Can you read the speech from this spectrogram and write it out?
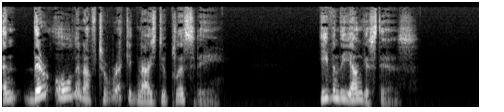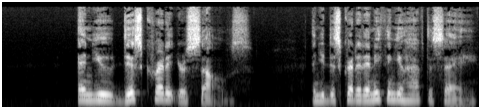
And they're old enough to recognize duplicity. Even the youngest is. And you discredit yourselves and you discredit anything you have to say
